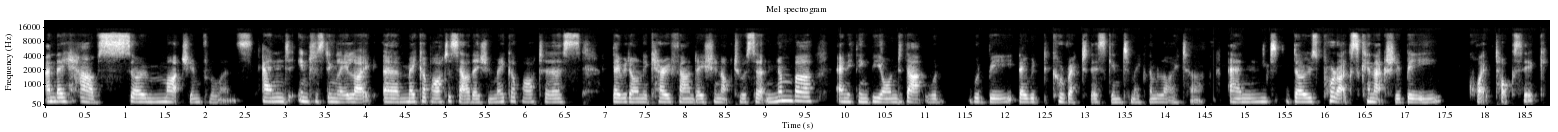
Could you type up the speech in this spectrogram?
and they have so much influence. And interestingly, like uh, makeup artists, South Asian makeup artists, they would only carry foundation up to a certain number. Anything beyond that would would be they would correct their skin to make them lighter and those products can actually be quite toxic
